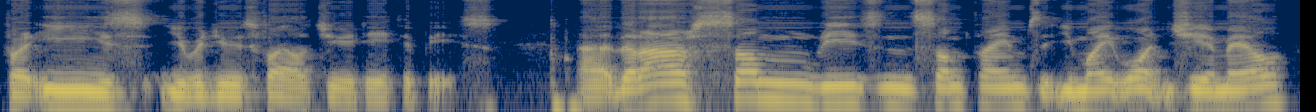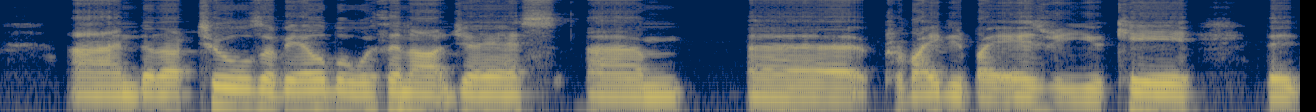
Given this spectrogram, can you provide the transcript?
for ease, you would use file geodatabase. Uh, there are some reasons sometimes that you might want GML, and there are tools available within ArcGIS um, uh, provided by Esri UK that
